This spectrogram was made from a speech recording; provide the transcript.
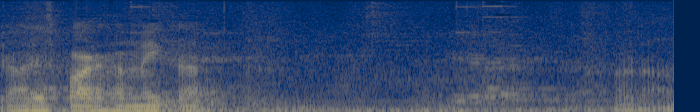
Y'all, this part of her makeup. Hold on,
